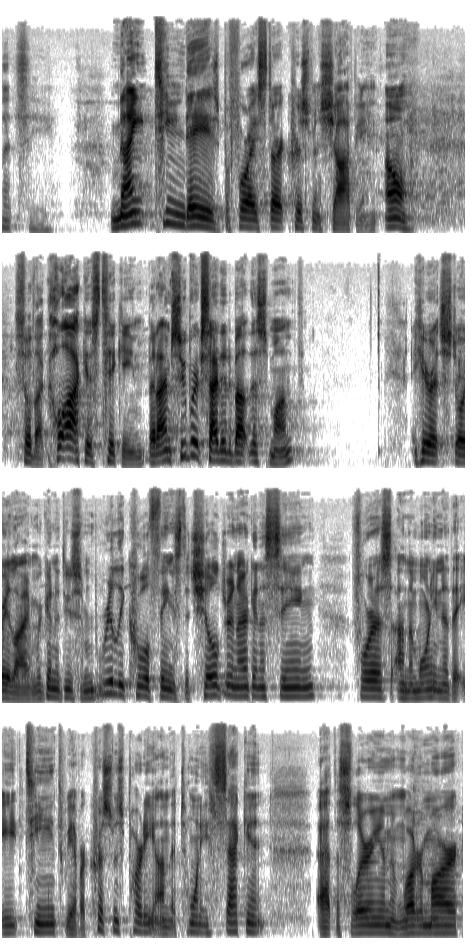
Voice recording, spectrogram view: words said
let's see, 19 days before I start Christmas shopping. Oh, so the clock is ticking. But I'm super excited about this month here at Storyline. We're going to do some really cool things. The children are going to sing for us on the morning of the 18th. We have our Christmas party on the 22nd at the Solarium in Watermark.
